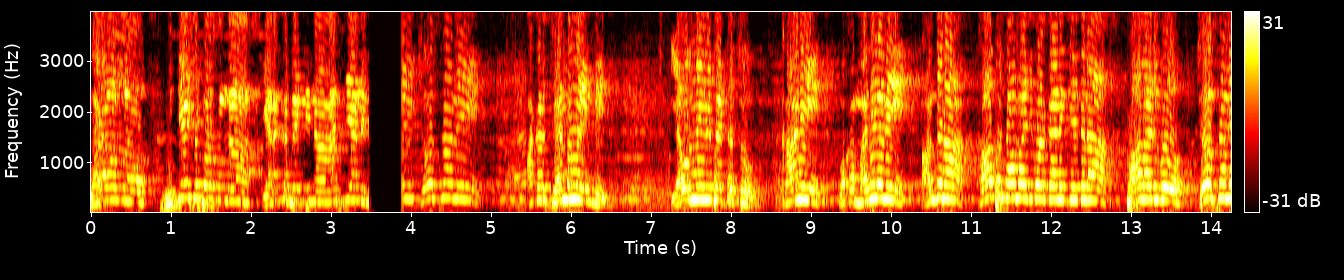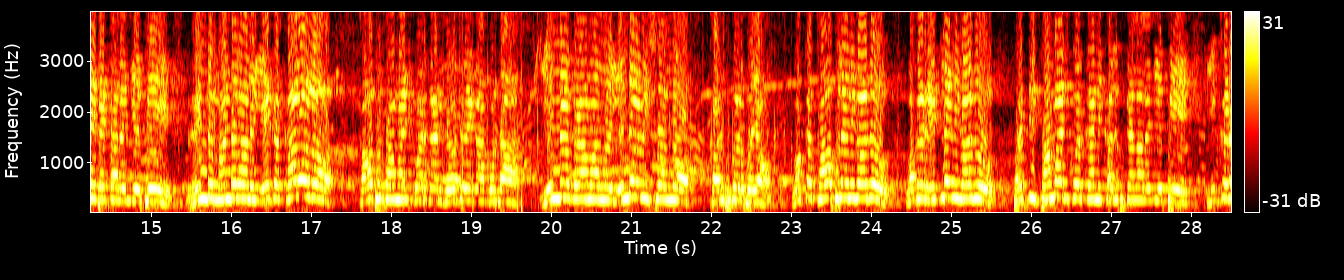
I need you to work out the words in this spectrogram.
గొడవల్లో ఉద్దేశపూర్వకంగా వెనకబెట్టిన ఆశయాన్ని జోస్నాని అక్కడ జనరల్ అయింది ఎవరినైనా పెట్టొచ్చు. కానీ ఒక మహిళని అందున కాపు సామాజిక వర్గానికి చెందిన పాలడుగు జ్యోత్స్ననే పెట్టాలని చెప్పి రెండు మండలాలు ఏకకాలంలో కాపు సామాజిక వర్గానికి ఇవ్వటమే కాకుండా ఎన్నో గ్రామాల్లో ఎన్నో విషయాల్లో కలుపు పోయాం ఒక్క కాపులని కాదు ఒక రెడ్లని కాదు ప్రతి సామాజిక వర్గాన్ని కలుపుకెళ్ళాలని చెప్పి ఇక్కడ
